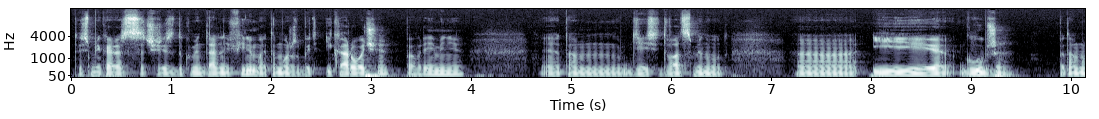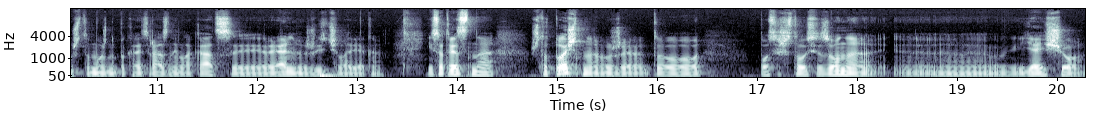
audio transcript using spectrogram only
То есть, мне кажется, через документальный фильм это может быть и короче по времени, э, там 10-20 минут, и глубже, потому что можно показать разные локации, реальную жизнь человека. И, соответственно, что точно уже, то после шестого сезона э, я еще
